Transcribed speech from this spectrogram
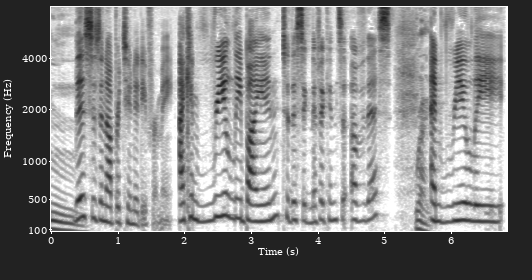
Mm. This is an opportunity for me. I can really buy into the significance of this Right. and really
